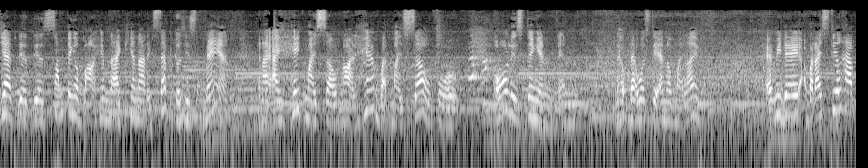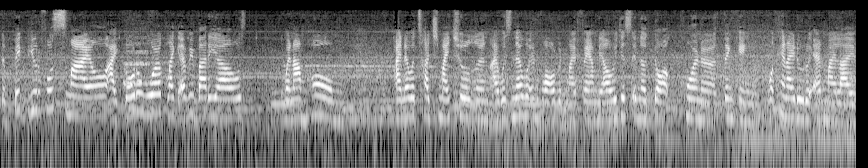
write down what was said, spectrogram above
yet there, there's something about him that I cannot accept because he's a man. And I, I hate myself, not him, but myself for all this thing. And, and that, that was the end of my life every day, but I still have the big, beautiful smile. I go to work like everybody else. When I'm home, I never touched my children. I was never involved with my family. I was just in a dark corner thinking, what can I do to end my life?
